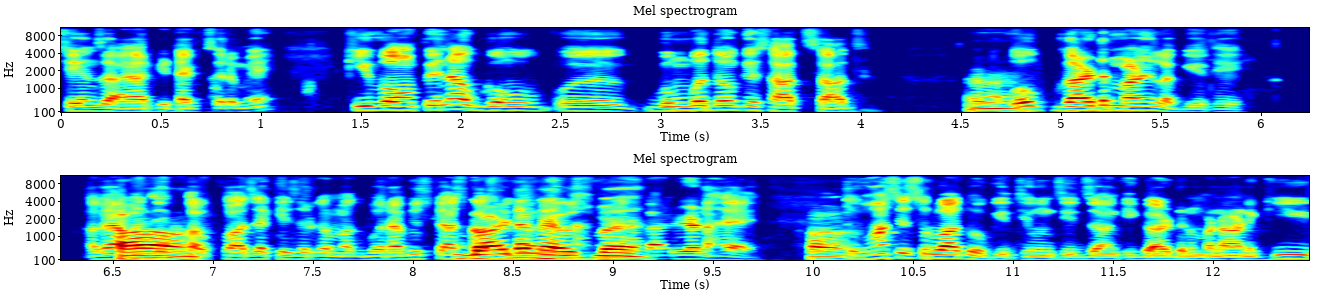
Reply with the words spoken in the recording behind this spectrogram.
चेंज आया आर्किटेक्चर में कि वहाँ पे ना गुम्बदों के साथ साथ हाँ। वो गार्डन बनाने लगे थे। अगर हाँ। आप देखो ख्वाजा खिजर का मकबरा अभी उसके आसपास गार्डन है उसमें। गार्डन है। हाँ। तो वहाँ से शुरुआत होगी थी उन चीज़ों की गार्डन बनाने की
